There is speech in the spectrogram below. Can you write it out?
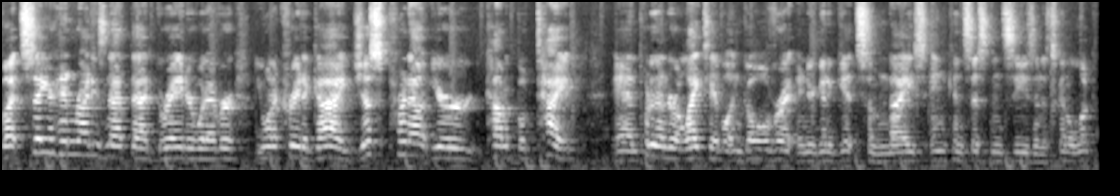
but say your handwriting's not that great or whatever, you want to create a guide, just print out your comic book type, and put it under a light table and go over it and you're going to get some nice inconsistencies and it's going to look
